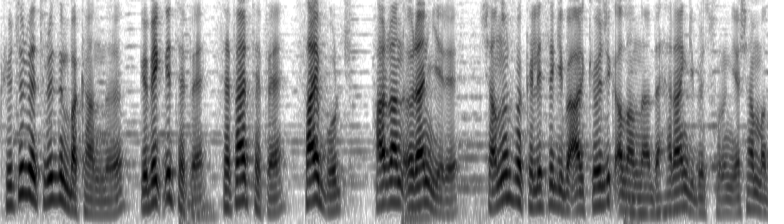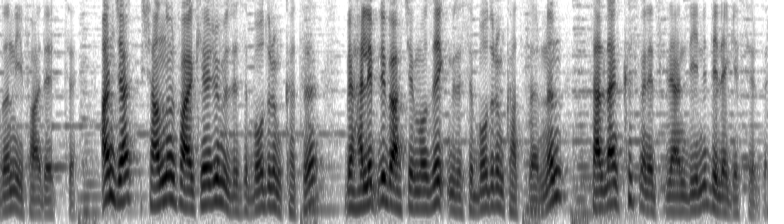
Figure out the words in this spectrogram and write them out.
Kültür ve Turizm Bakanlığı, Göbekli Tepe, Sefertepe, Sayburç, Harran Ören Yeri, Şanlıurfa Kalesi gibi arkeolojik alanlarda herhangi bir sorun yaşanmadığını ifade etti. Ancak Şanlıurfa Arkeoloji Müzesi Bodrum katı ve Halepli Bahçe Mozaik Müzesi Bodrum katlarının selden kısmen etkilendiğini dile getirdi.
